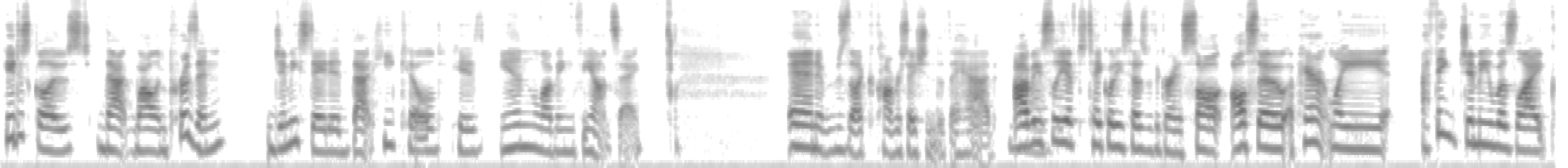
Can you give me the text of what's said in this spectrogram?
he disclosed that while in prison Jimmy stated that he killed his in loving fiance. And it was like a conversation that they had. Obviously, you have to take what he says with a grain of salt. Also, apparently, I think Jimmy was like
